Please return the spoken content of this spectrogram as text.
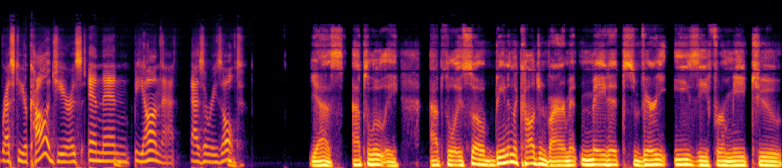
rest of your college years and then beyond that as a result. Yes, absolutely. Absolutely. So being in the college environment made it very easy for me to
